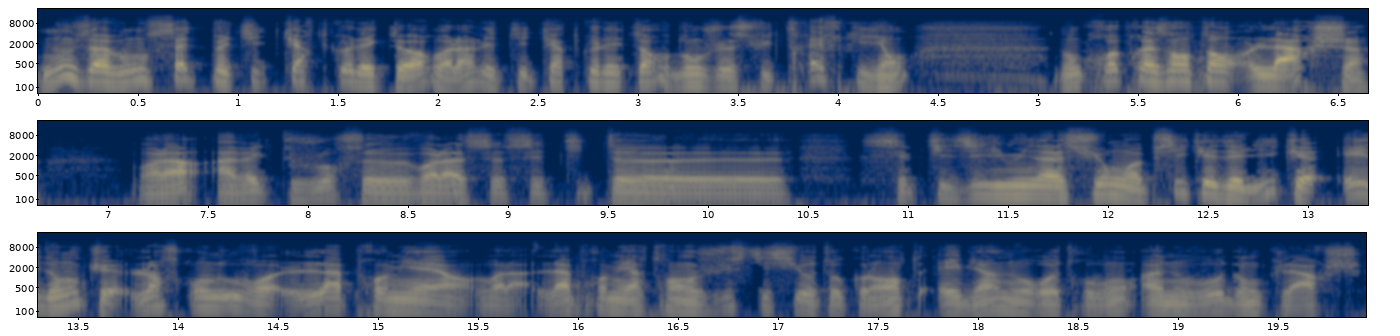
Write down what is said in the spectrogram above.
nous avons cette petite carte collector, voilà, les petites cartes collector dont je suis très friand. Donc représentant l'arche, voilà, avec toujours ce, voilà, ces, petites, euh, ces petites illuminations euh, psychédéliques. Et donc, lorsqu'on ouvre la première, voilà, la première tranche juste ici autocollante, eh bien, nous retrouvons à nouveau donc l'arche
